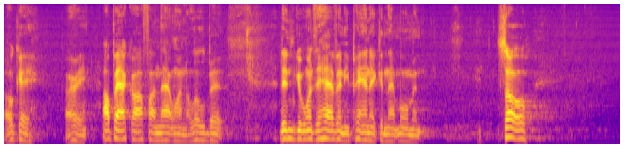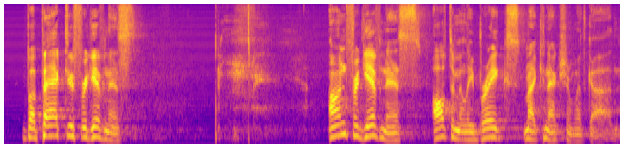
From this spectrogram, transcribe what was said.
Okay, all right. I'll back off on that one a little bit. Didn't want to have any panic in that moment. So, but back to forgiveness. Unforgiveness ultimately breaks my connection with God.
